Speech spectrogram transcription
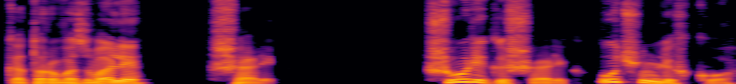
которого звали Шарик. Шурик и Шарик очень легко.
